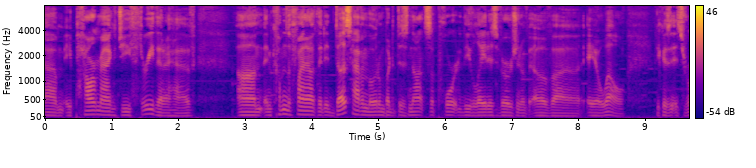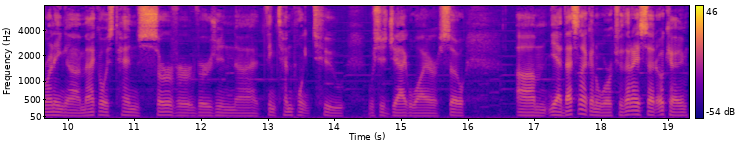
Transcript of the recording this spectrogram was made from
um, a PowerMac G3 that I have, um, and come to find out that it does have a modem, but it does not support the latest version of, of uh, AOL, because it's running uh, Mac OS 10 server version, uh, I think 10.2, which is Jaguar. So, um, yeah, that's not going to work. So then I said, okay,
